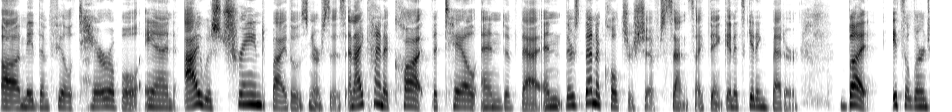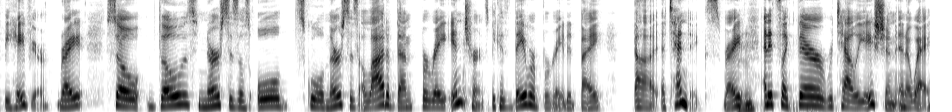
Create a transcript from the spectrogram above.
uh, made them feel terrible. And I was trained by those nurses, and I kind of caught the tail end of that. And there's been a culture shift since, I think, and it's getting better. But it's a learned behavior, right? So those nurses, those old school nurses, a lot of them berate interns because they were berated by uh, attendings, right? Mhm. And it's like their retaliation in a way.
